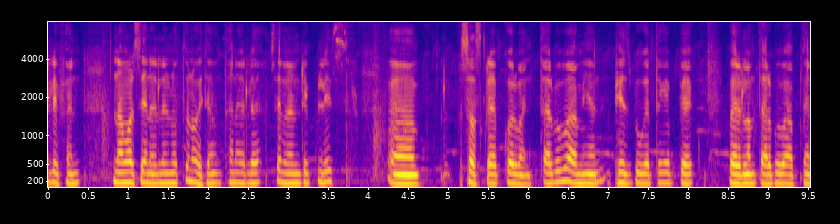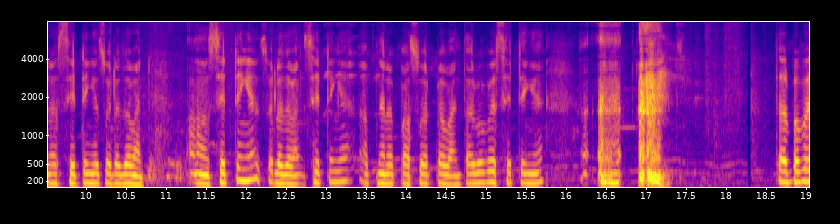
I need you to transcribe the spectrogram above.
এলিফেন্ট নামৰ চ্যানেলে নতুন হয়ে থাকেন, তাহলে চ্যানেলটি প্লিজ সাবস্ক্রাইব করবেন। তারপরে আমি ফেসবুকের থেকে ব্যাক বেরোলাম তারপরে আপনারা সেটিংয়ে চলে যাবেন। সেটিংয়ে চলে যাবেন সেটিংয়ে আপনারা পাসওয়ার্ড পাবেন তারপরে সেটিংয়ে তারপরে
